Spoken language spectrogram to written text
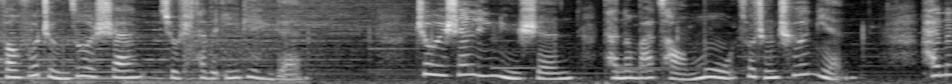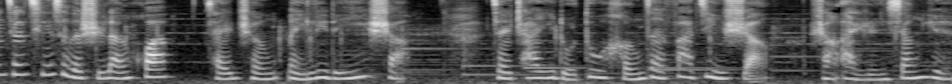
仿佛整座山就是他的伊甸园。这位山林女神，她能把草木做成车辇，还能将青色的石兰花裁成美丽的衣裳，再插一朵杜衡在发髻上，让爱人相悦。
